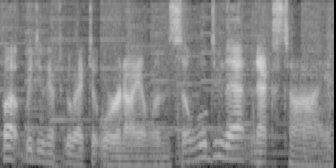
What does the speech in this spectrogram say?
But we do have to go back to Oran Island, so we'll do that next time.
